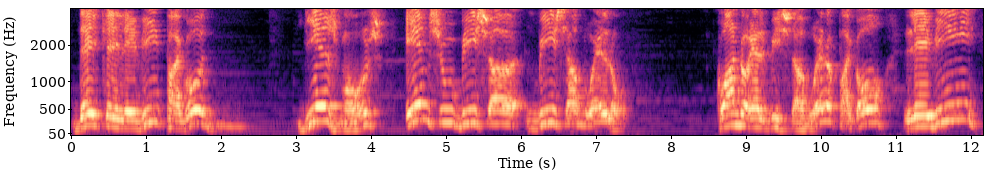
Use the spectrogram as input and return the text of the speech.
de que Leví pagó diezmos en su bisabuelo. Cuando el bisabuelo pagó, Leví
